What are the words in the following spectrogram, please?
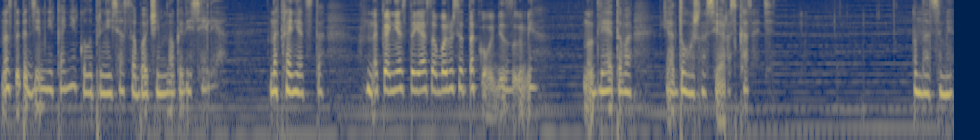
наступят зимние каникулы, принеся с собой очень много веселья. Наконец-то, наконец-то я освобожусь от такого безумия. Но для этого я должен все рассказать. Нацами,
